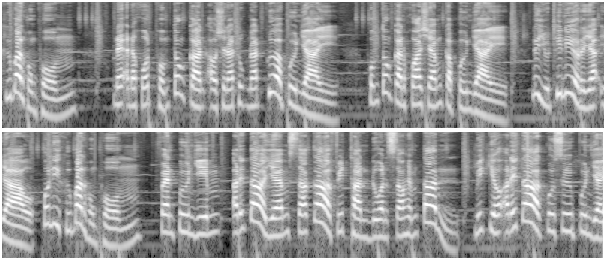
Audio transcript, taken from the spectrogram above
คือบ้านของผม ในอนาคตผมต้องการเอาชนะทุกนัดเพื่อปืนใหญ่ ผมต้องการคว้าแชมป์กับปืนใหญ่ได้อยู่ที่นี่ระยะยาว เพราะนี่คือบ้านของผม ฟนปืนยิ้ม อาริต้าแยมซาก้าฟิตทันดวลเซาแฮมตัน มิเกลอาริต้ากูซือปืนใหญ่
